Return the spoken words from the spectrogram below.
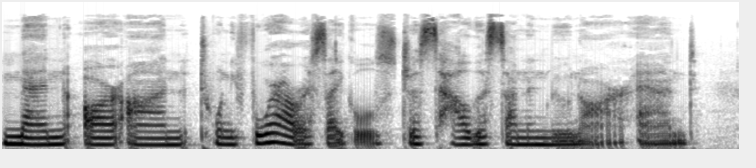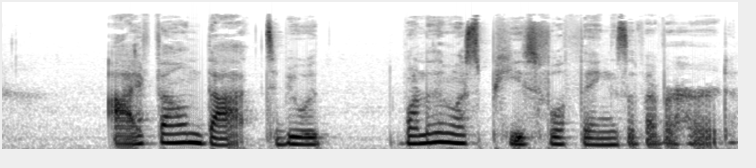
men are on 24 hour cycles, just how the sun and moon are. And I found that to be one of the most peaceful things I've ever heard.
